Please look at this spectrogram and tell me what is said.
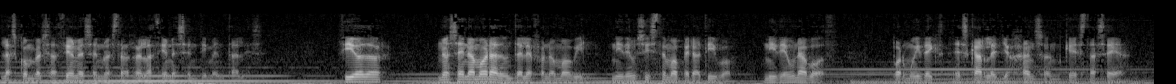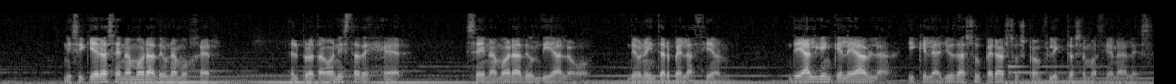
las conversaciones en nuestras relaciones sentimentales. Theodore no se enamora de un teléfono móvil, ni de un sistema operativo, ni de una voz, por muy de Scarlett Johansson que ésta sea. Ni siquiera se enamora de una mujer. El protagonista de Her se enamora de un diálogo, de una interpelación, de alguien que le habla y que le ayuda a superar sus conflictos emocionales.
